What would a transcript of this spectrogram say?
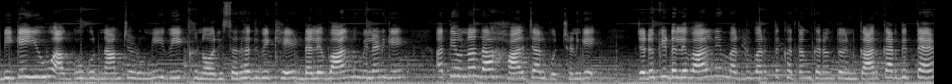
ਬੀਕੇਯੂ ਆਗੂ ਗੁਰਨਾਮ ਚੜੂਨੀ ਵੀ ਖਨੌਰੀ ਸਰਹੱਦ ਵਿਖੇ ਡੱਲੇਵਾਲ ਨੂੰ ਮਿਲਣਗੇ ਅਤੇ ਉਹਨਾਂ ਦਾ ਹਾਲ ਚਾਲ ਪੁੱਛਣਗੇ। ਜਦੋਂ ਕਿ ਡੱਲੇਵਾਲ ਨੇ ਮਰਨ ਵਰਤ ਖਤਮ ਕਰਨ ਤੋਂ ਇਨਕਾਰ ਕਰ ਦਿੱਤਾ ਹੈ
